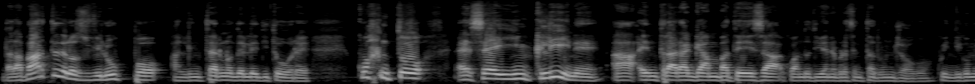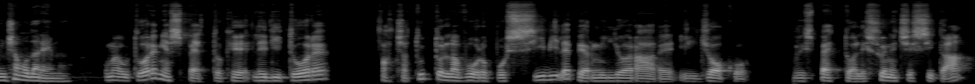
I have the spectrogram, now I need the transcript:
dalla parte dello sviluppo all'interno dell'editore, quanto eh, sei incline a entrare a gamba tesa quando ti viene presentato un gioco? Quindi cominciamo da Remo. Come autore mi aspetto che l'editore faccia tutto il lavoro possibile per migliorare il gioco rispetto alle sue necessità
